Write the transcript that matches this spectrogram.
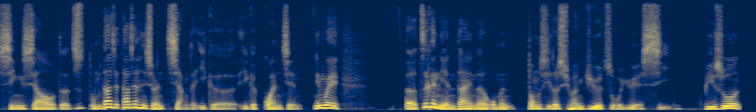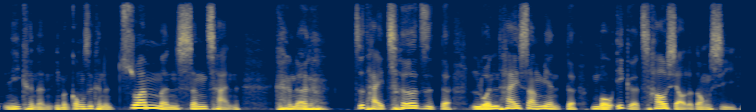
行销的，就是我们大家大家很喜欢讲的一个一个关键，因为呃，这个年代呢，我们东西都喜欢越做越细。比如说，你可能你们公司可能专门生产 可能这台车子的轮胎上面的某一个超小的东西，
